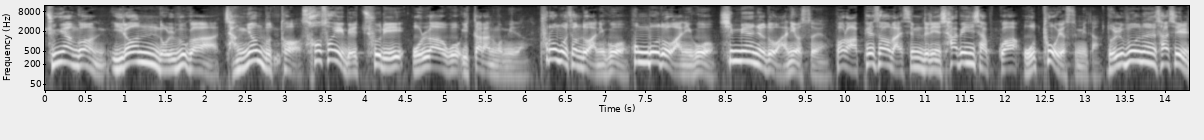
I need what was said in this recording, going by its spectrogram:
중요한 건 이런 놀부가 작년부터 서서히 매출이 올라오고 있다라는 겁니다. 프로모션도 아니고 홍보도 아니고 신메뉴도 아니었어요. 바로 앞에서 말씀드린 샵인샵과 오토였습니다. 놀부는 사실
